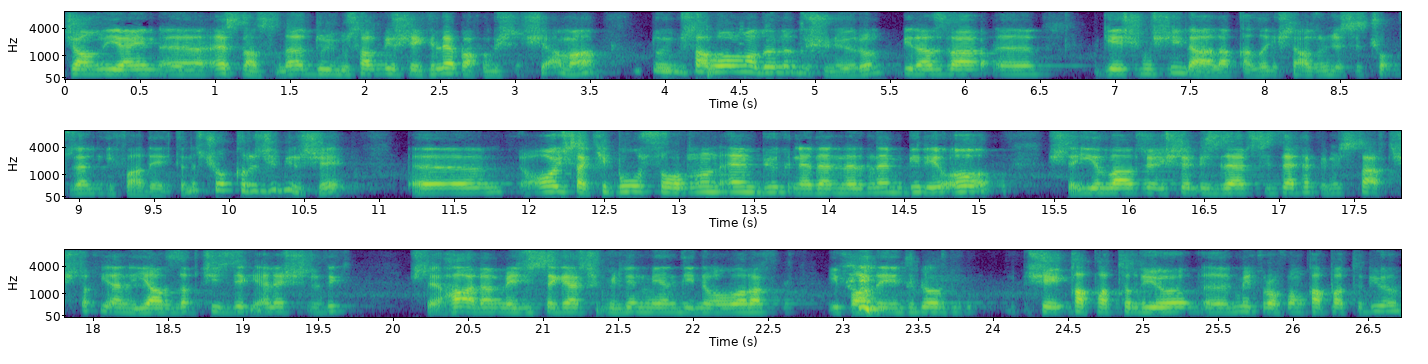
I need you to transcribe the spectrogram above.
canlı yayın e, esnasında duygusal bir şekilde bakmış işe ama duygusal olmadığını düşünüyorum. Biraz da e, geçmişiyle alakalı. İşte az önce siz çok güzel ifade ettiniz. Çok kırıcı bir şey. E, oysa ki bu sorunun en büyük nedenlerinden biri o. İşte yıllarca işte bizler, sizler hepimiz tartıştık. Yani yazdık, çizdik, eleştirdik. İşte hala mecliste gerçi bilinmeyen dini olarak ifade ediliyor. Şey kapatılıyor, e, mikrofon kapatılıyor.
